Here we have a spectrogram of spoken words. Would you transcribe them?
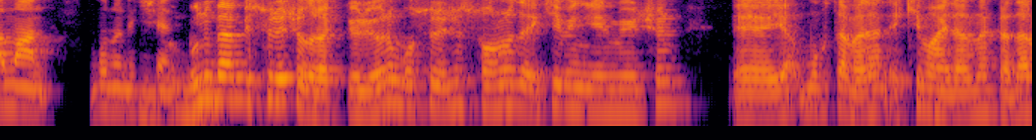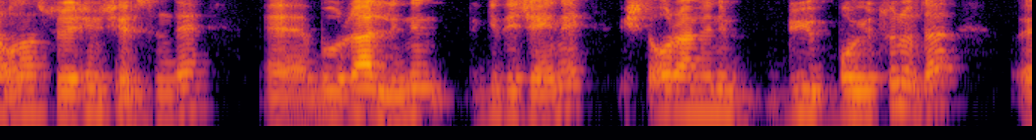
zaman bunun için? bunu ben bir süreç olarak görüyorum. O sürecin sonu da 2023'ün e, ya- muhtemelen Ekim aylarına kadar olan sürecin içerisinde e, bu rally'nin gideceğini, işte o rally'nin büyük boyutunu da e,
